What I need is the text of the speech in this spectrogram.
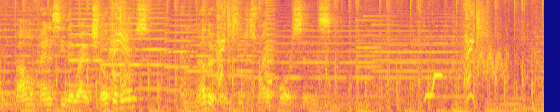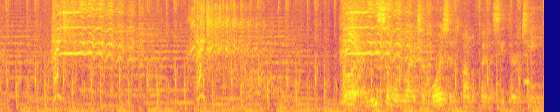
In Final Fantasy, they ride chocobos, and in other games, they just ride horses. Well, at least someone rides a horse in Final Fantasy 13.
